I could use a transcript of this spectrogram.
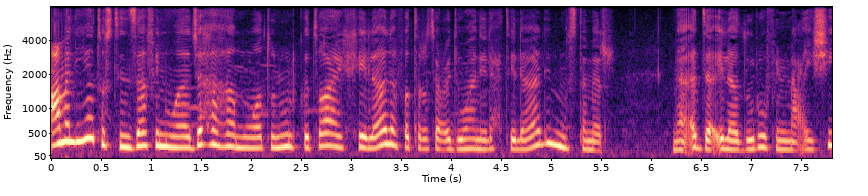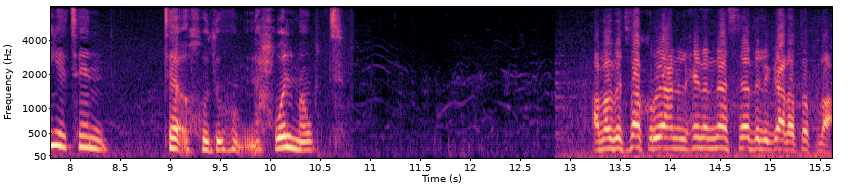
عمليات استنزاف واجهها مواطنو القطاع خلال فترة عدوان الاحتلال المستمر ما أدى إلى ظروف معيشية تأخذهم نحو الموت. أما بتفكروا يعني الحين الناس هذه اللي قاعدة تطلع.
